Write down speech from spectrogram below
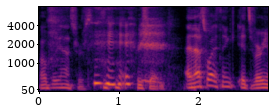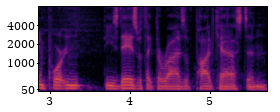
lovely answers. Appreciate it. And that's why I think it's very important these days with like the rise of podcasts and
